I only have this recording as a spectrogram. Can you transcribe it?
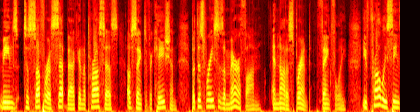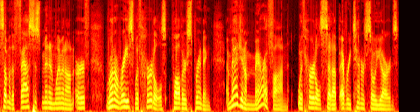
means to suffer a setback in the process of sanctification, but this race is a marathon and not a sprint, thankfully. You've probably seen some of the fastest men and women on earth run a race with hurdles while they're sprinting. Imagine a marathon with hurdles set up every 10 or so yards.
